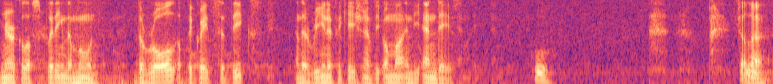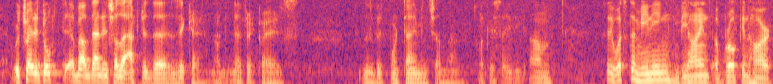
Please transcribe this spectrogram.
miracle of splitting the moon, the role of the great Siddiqs and the reunification of the Ummah in the end days? Ooh. Inshallah, we'll try to talk about that inshallah after the zikr, that, that requires a little bit more time inshallah. Okay Sayyidi. Um, Sayyidi, what's the meaning behind a broken heart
